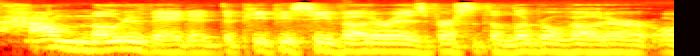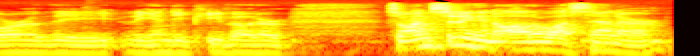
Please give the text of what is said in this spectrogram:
how motivated the PPC voter is versus the Liberal voter or the, the NDP voter. So I'm sitting in Ottawa Center.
